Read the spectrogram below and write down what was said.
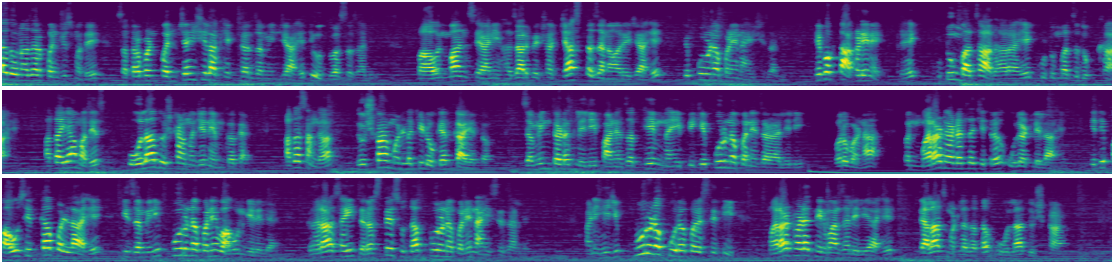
यंदा दोन हजार पंचवीसमध्ये सतरा पॉईंट पंच्याऐंशी लाख हेक्टर जमीन जी आहे ती उद्ध्वस्त झाली. बावन्न माणसे आणि हजारपेक्षा जास्त जनावरे जे आहे ते पूर्णपणे नाहीशी झाली. हे फक्त आकडे नाही तर हे कुटुंबाचा आधार आहे कुटुंबाचं दुःख आहे. आता यामध्येच ओला दुष्काळ म्हणजे नेमकं काय? आता सांगा दुष्काळ म्हटलं की डोक्यात काय येतं? जमीन तडकलेली पाण्याचा थेंब नाही पिके पूर्णपणे जळालेली. बरोबर ना? पण मराठवाड्यातलं चित्र उलटलेलं आहे. इथे पाऊस इतका पडला आहे की जमिनी पूर्णपणे वाहून गेलेल्या आहे घरासहित रस्ते सुद्धा पूर्णपणे नाहीसे झाले. आणि ही जी पूर्ण पूर परिस्थिती मराठवाड्यात निर्माण झालेली आहे त्यालाच म्हटलं जातं ओला दुष्काळ.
